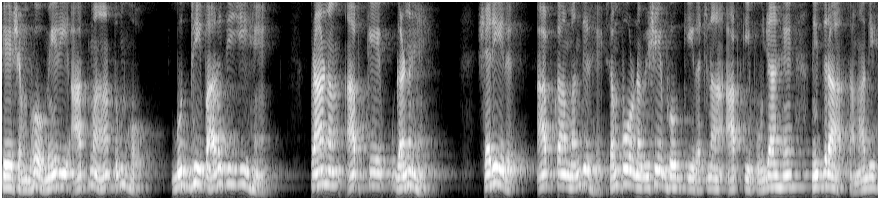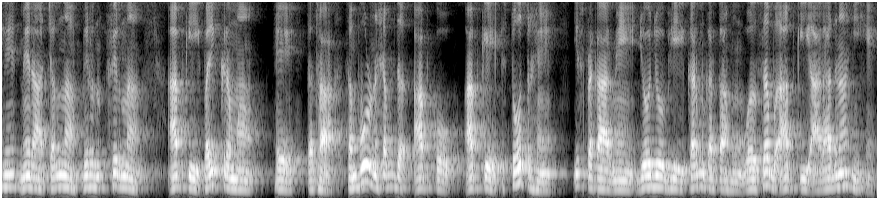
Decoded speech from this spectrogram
हे शंभो, मेरी आत्मा तुम हो। बुद्धि पार्वती जी हैं। प्राण आपके गण हैं शरीर आपका मंदिर है संपूर्ण विषय भोग की रचना आपकी पूजा है निद्रा समाधि है मेरा चलना फिर फिरना आपकी परिक्रमा है तथा संपूर्ण शब्द आपको आपके स्तोत्र हैं इस प्रकार मैं जो जो भी कर्म करता हूँ वह सब आपकी आराधना ही है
